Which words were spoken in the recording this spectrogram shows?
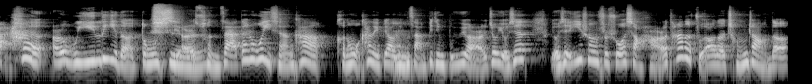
百害而无一利的东西而存在。但是我以前看，可能我看的也比较零散，毕竟不育儿。就有些有些医生是说，小孩儿他的主要的成长的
